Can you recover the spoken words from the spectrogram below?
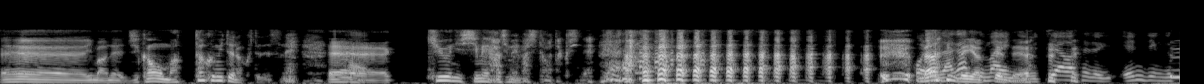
えー、今ね、時間を全く見てなくてですね。えー、急に締め始めました、私ね。何年やってんだよ。打ち合わせでエンディング3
